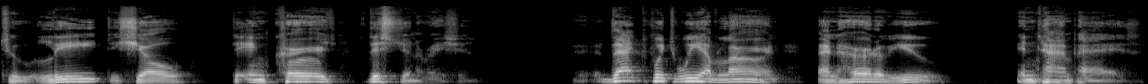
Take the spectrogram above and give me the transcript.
to lead, to show, to encourage this generation. That which we have learned and heard of you in time past.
